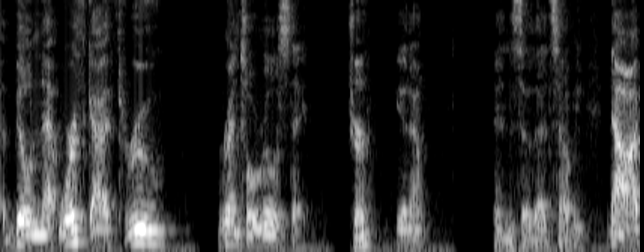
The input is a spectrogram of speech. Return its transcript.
a build net worth guy through rental real estate Sure. you know and so that's helped me now i,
